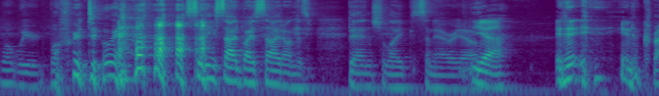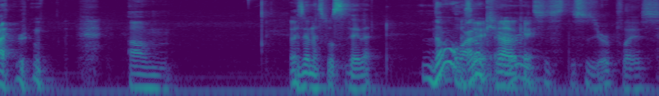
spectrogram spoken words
what we're what we're doing, sitting side by side on this bench like scenario. Yeah. In a, in a cry room. Um. Wasn't I supposed to say that? No, I don't care. Oh, okay. It's just, this is your place.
